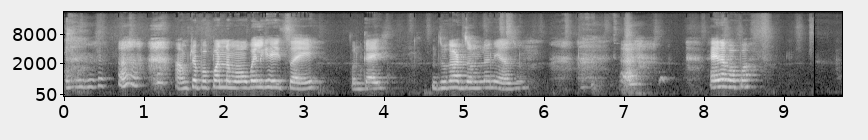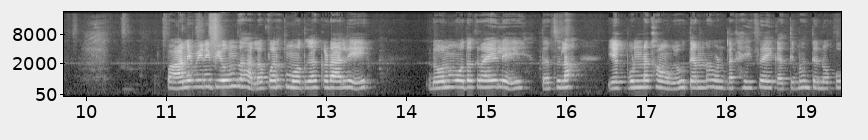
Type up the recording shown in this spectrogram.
आमच्या पप्पांना मोबाईल घ्यायचा आहे. पण काही जुगाड जमलं नाही अजून. आहे ना पप्पा. पाणी बिणी पिऊन झालं परत मोदकाकडे आले. दोन मोदक राहिले. तर चला एक पुन्हा खाऊ घेऊ. त्यांना म्हटलं खायचं आहे का? ते म्हणते नको.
